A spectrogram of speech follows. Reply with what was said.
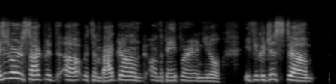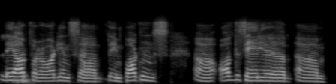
I just wanted to start with uh, with some background on the paper, and you know, if you could just um, lay out for our audience uh, the importance uh, of this area, um,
